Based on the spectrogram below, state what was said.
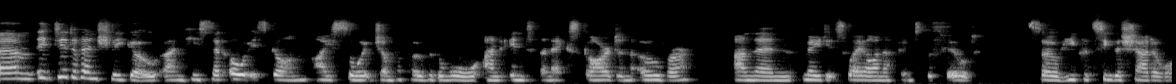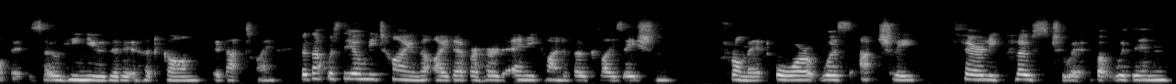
um, it did eventually go, and he said, oh, it's gone. I saw it jump up over the wall and into the next garden over, and then made its way on up into the field. So he could see the shadow of it. So he knew that it had gone at that time. But that was the only time that I'd ever heard any kind of vocalization from it or was actually fairly close to it, but within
